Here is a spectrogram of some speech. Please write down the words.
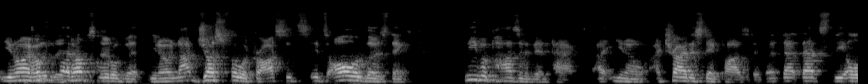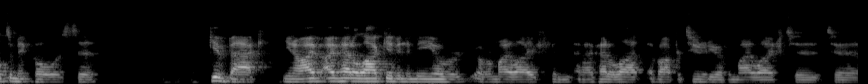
you know i hope that, that helps a little bit you know not just for lacrosse it's it's all of those things. Leave a positive impact I, you know i try to stay positive that, that that's the ultimate goal is to give back you know I've, I've had a lot given to me over over my life and, and i've had a lot of opportunity over my life to to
